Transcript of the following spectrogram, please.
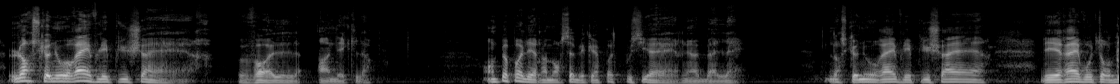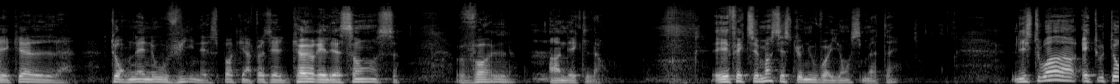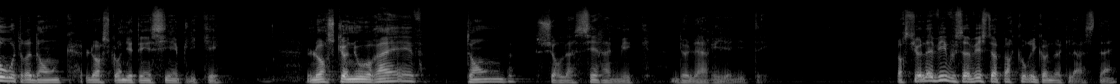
lorsque nos rêves les plus chers volent en éclats. On ne peut pas les ramorcer avec un pot de poussière et un balai. Lorsque nos rêves les plus chers, les rêves autour desquels tournaient nos vies, n'est-ce pas, qui en faisaient le cœur et l'essence, volent en éclats. Et effectivement, c'est ce que nous voyons ce matin. L'histoire est tout autre, donc, lorsqu'on est ainsi impliqué. Lorsque nos rêves tombent sur la céramique de la réalité. Parce que la vie, vous savez, c'est un parcours iconoclaste. Hein?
